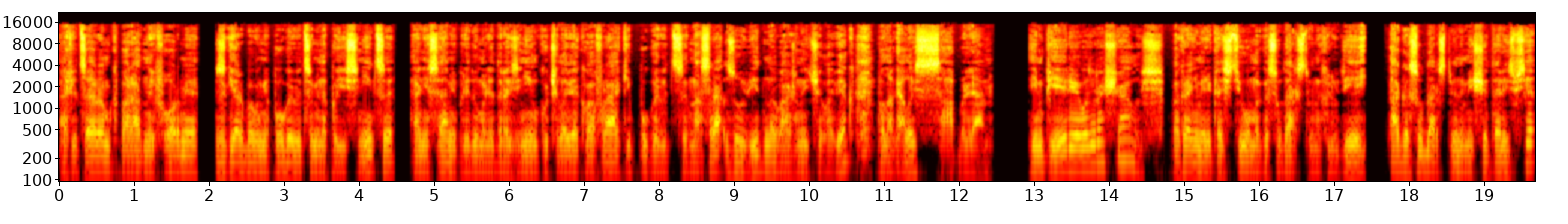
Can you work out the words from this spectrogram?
Офицерам к парадной форме с гербовыми пуговицами на пояснице, они сами придумали дразнилку. «Человек во фраке, пуговицы на сразу. Видно важный человек», полагалась сабля. Империя возвращалась, по крайней мере, костюмы государственных людей, а государственными считались все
